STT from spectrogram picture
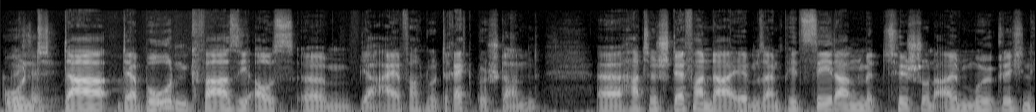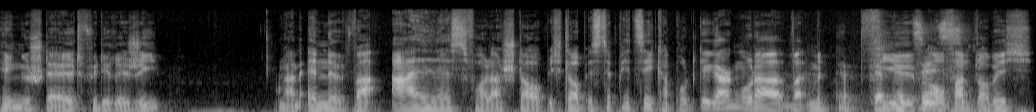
Und Richtig. da der Boden quasi aus, ähm, ja, einfach nur Dreck bestand, äh, hatte Stefan da eben seinen PC dann mit Tisch und allem Möglichen hingestellt für die Regie. Und am Ende war alles voller Staub. Ich glaube, ist der PC kaputt gegangen oder mit Der- der viel PC Aufwand, glaube ich.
